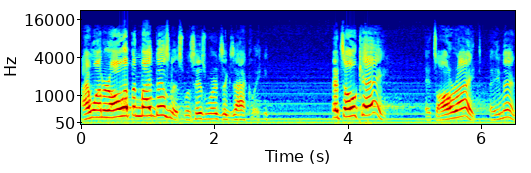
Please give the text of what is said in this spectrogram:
I want her all up in my business, was his words exactly. It's okay. It's all right. Amen.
